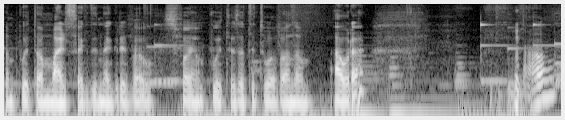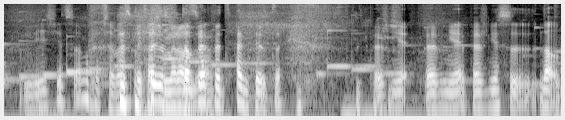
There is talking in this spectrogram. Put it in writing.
tą płytą Milesa, gdy nagrywał swoją płytę zatytułowaną Aura? No, wiecie co? Trzeba To spytać jest Mroza. dobre pytanie. To pewnie, pewnie, pewnie, no,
